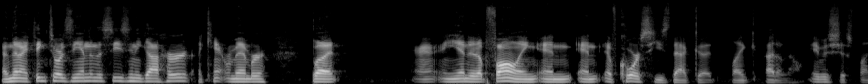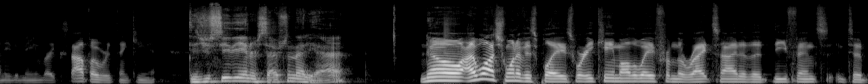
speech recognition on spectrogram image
And then I think towards the end of the season, he got hurt. I can't remember. But he ended up falling. And, and of course, he's that good. Like, I don't know. It was just funny to me. Like, stop overthinking it. Did you see the interception that he had? No, I watched one of his plays where he came all the way from the right side of the defense to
